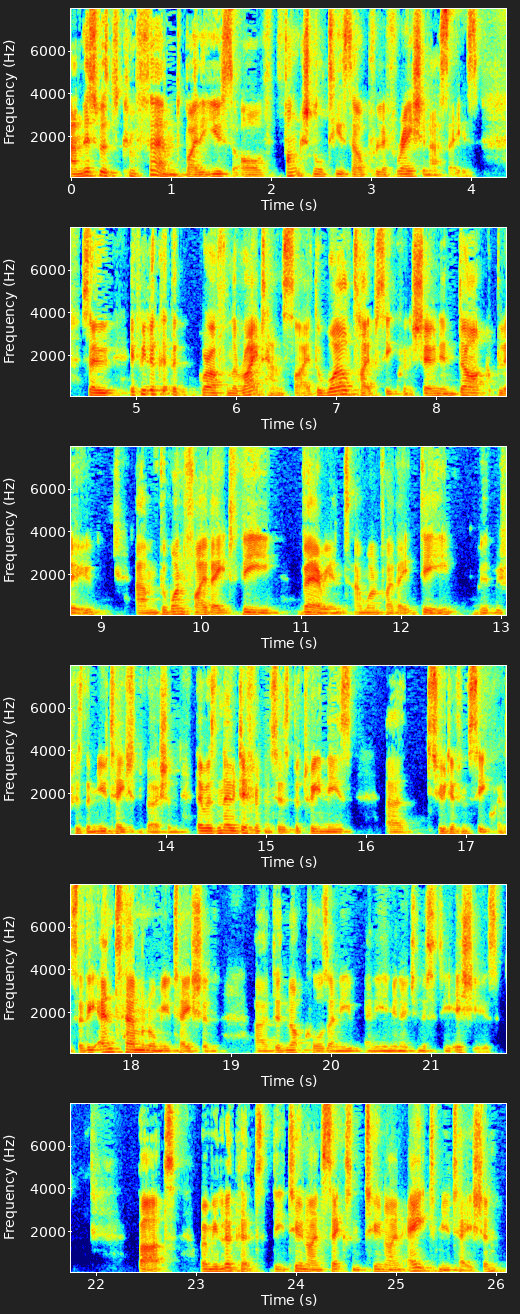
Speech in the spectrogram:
And this was confirmed by the use of functional T cell proliferation assays. So if we look at the graph on the right-hand side, the wild type sequence shown in dark blue, um, the 158V variant and 158D, which was the mutated version, there was no differences between these uh, two different sequences. So the N-terminal mutation uh, did not cause any, any immunogenicity issues. But when we look at the 296 and 298 mutation,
